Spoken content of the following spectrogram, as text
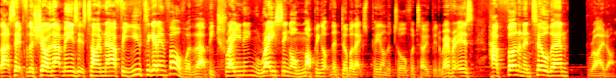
that's it for the show, and that means it's time now for you to get involved, whether that be training, racing, or mopping up the double XP on the Tour of Watopia. Wherever it is, have fun, and until then, ride on.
